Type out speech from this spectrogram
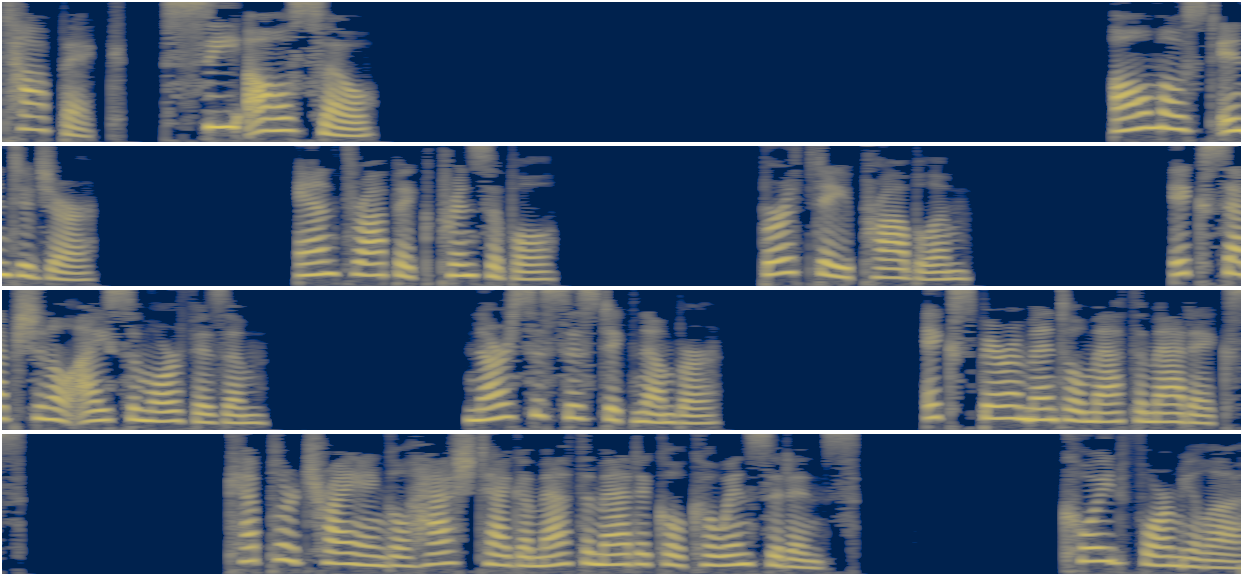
Topic. See also. Almost integer. Anthropic principle. Birthday problem. Exceptional isomorphism. Narcissistic number. Experimental mathematics. Kepler triangle Hashtag a mathematical coincidence. Koide formula.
